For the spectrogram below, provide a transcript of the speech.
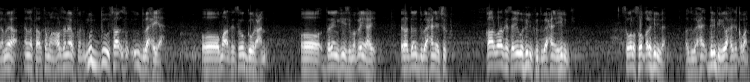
ya maya in la taabto maa horta neefkan mudduu saa u dibaaxayaa oo maaragtay isagoo gowracan. Oo dareenkiisii maqan yahay. Haddana dubaaxinaya jirku. Qaar baad arkaysa iyagoo hilibka dubaaxinaya hilibkii. Isagoo la soo qalo hiliba oo dubaaxinaya deg degay waxay ka qabaan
